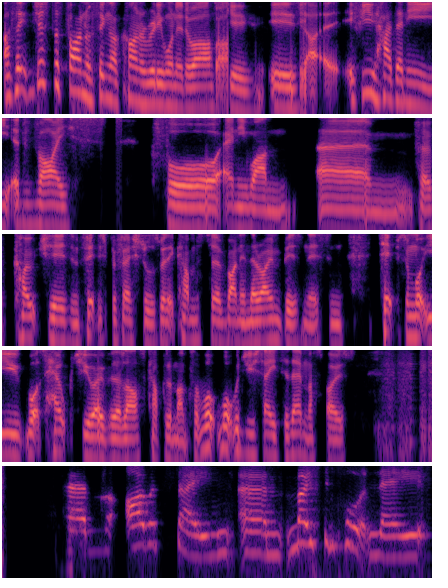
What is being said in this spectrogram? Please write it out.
I think just the final thing I kind of really wanted to ask you is uh, if you had any advice for anyone um, for coaches and fitness professionals when it comes to running their own business and tips and what you what's helped you over the last couple of months? What, what would you say to them i suppose? Um, i would say um, most importantly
